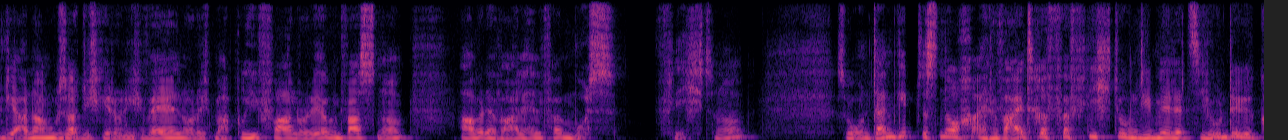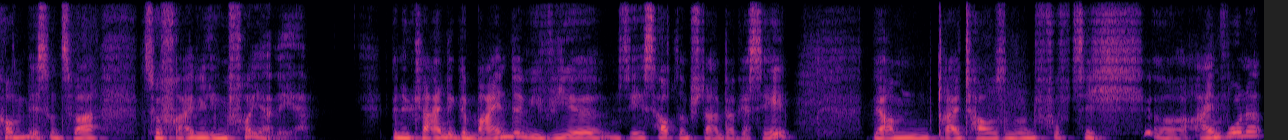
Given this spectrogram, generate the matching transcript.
Die anderen haben gesagt, ich gehe doch nicht wählen oder ich mache Briefwahl oder irgendwas. Ne? Aber der Wahlhelfer muss. Pflicht. Ne? So, und dann gibt es noch eine weitere Verpflichtung, die mir letztlich untergekommen ist, und zwar zur Freiwilligen Feuerwehr. Für eine kleine Gemeinde wie wir, Seeshaupt am Starnberger See, wir haben 3050 äh, Einwohner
